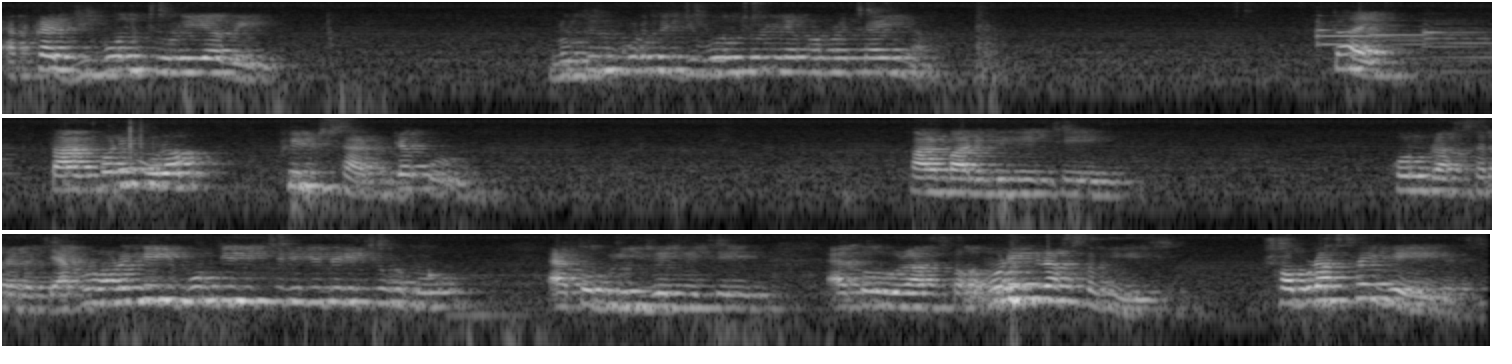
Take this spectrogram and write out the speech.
একটা জীবন চলে যাবে। নতুন করে তো জীবন চলে যাবে আমরা চাই না। তাই, তারপরে ওরা ফিল্ড সার্ভেটা করুন কার বাড়ি ভেঙেছে, কোন রাস্তাটা গেছে। এখন অনেকেই রিপোর্ট দিয়ে দিচ্ছে নিজেদের ইচ্ছে মতো। এত ব্রিজ ভেঙেছে, এত রাস্তা, অনেক রাস্তা ভেঙেছে। সব রাস্তাই ভেঙে গেছে।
